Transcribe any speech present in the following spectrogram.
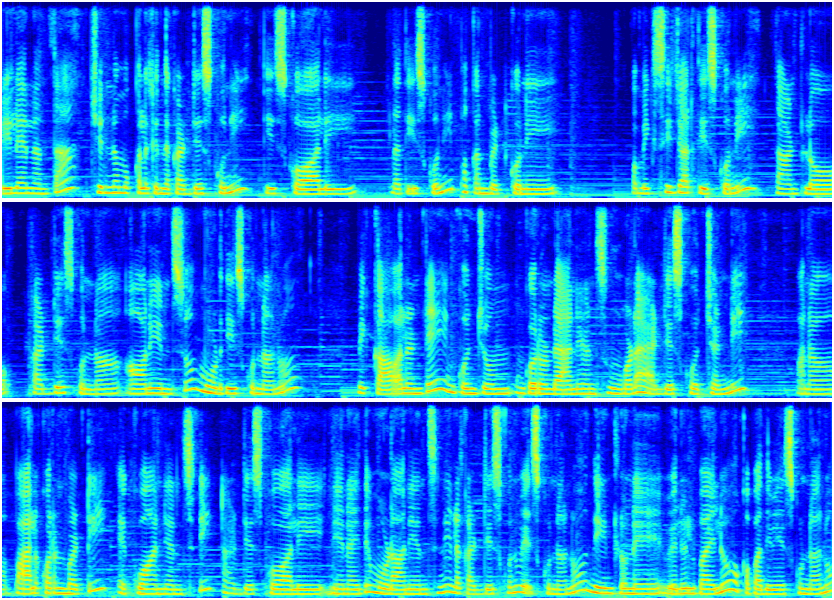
వీలైనంత చిన్న ముక్కల కింద కట్ చేసుకొని తీసుకోవాలి. ఇలా తీసుకొని పక్కన పెట్టుకొని ఒక మిక్సీ జార్ తీసుకొని దాంట్లో కట్ చేసుకున్న ఆనియన్స్ మూడు తీసుకున్నాను. మీకు కావాలంటే ఇంకొంచెం ఇంకో రెండు ఆనియన్స్ కూడా యాడ్ చేసుకోవచ్చండి. మన పాలకూరని బట్టి ఎక్కువ ఆనియన్స్ని యాడ్ చేసుకోవాలి. నేనైతే మూడు ఆనియన్స్ని ఇలా కట్ చేసుకొని వేసుకున్నాను. దీంట్లోనే వెల్లుల్లిపాయలు ఒక పది వేసుకున్నాను.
